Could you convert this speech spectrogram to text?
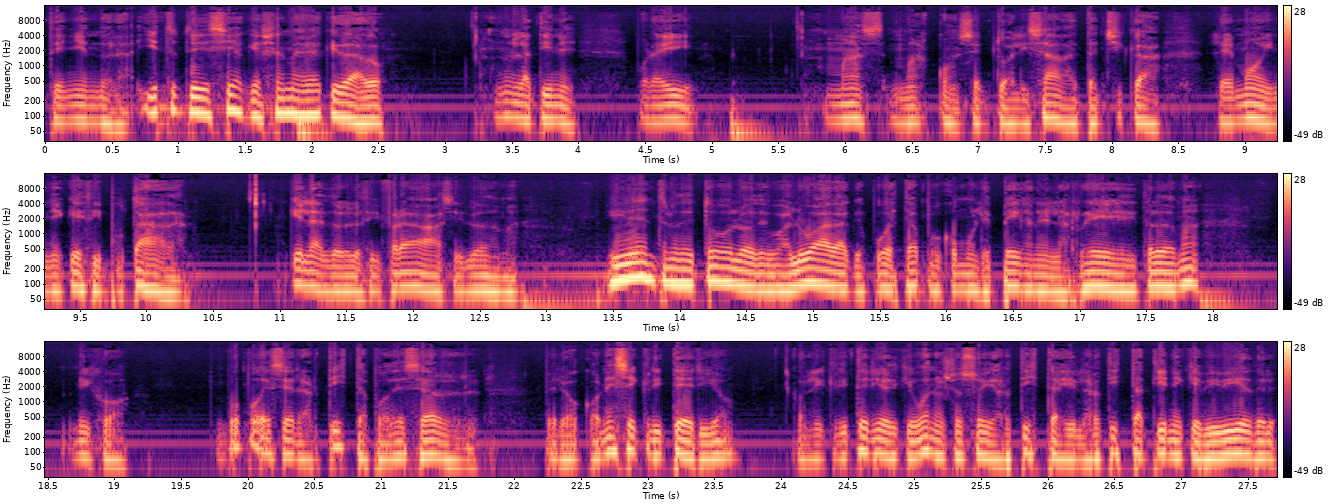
teniéndola. Y esto te decía que ayer me había quedado, no la tiene por ahí más, más conceptualizada esta chica Lemoine, que es diputada, que es la de los disfraces y lo demás y dentro de todo lo devaluada que puede estar por cómo le pegan en la red y todo lo demás, dijo, vos podés ser artista, podés ser, pero con ese criterio, con el criterio de que, bueno, yo soy artista y el artista tiene que vivir del...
